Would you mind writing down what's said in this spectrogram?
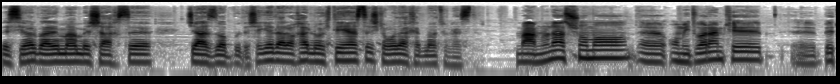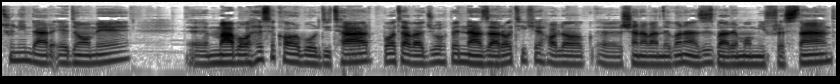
بسیار برای من به شخص جذاب بودش. اگر در آخر نکته هستش که ما در خدمتون هستیم. ممنون از شما. امیدوارم که بتونیم در ادامه مباحث کاربردی تر با توجه به نظراتی که حالا شنوندگان عزیز برای ما میفرستند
